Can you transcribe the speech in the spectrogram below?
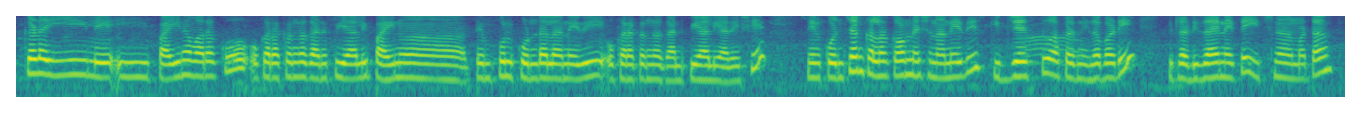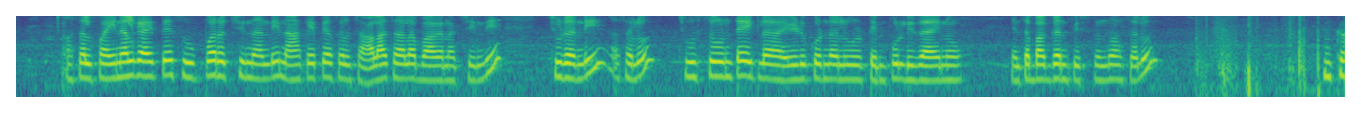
ఇక్కడ ఈ లే ఈ పైన వరకు ఒక రకంగా కనిపించాలి పైన టెంపుల్ కొండలు అనేది ఒక రకంగా కనిపించాలి అనేసి నేను కొంచెం కలర్ కాంబినేషన్ అనేది స్కిప్ చేస్తూ అక్కడ నిలబడి ఇట్లా డిజైన్ అయితే ఇచ్చిన అనమాట అసలు ఫైనల్గా అయితే సూపర్ వచ్చిందండి. నాకైతే అసలు చాలా చాలా బాగా నచ్చింది. చూడండి అసలు చూస్తూ ఉంటే ఇట్లా ఏడుకొండలు టెంపుల్ డిజైను ఎంత బాగా అనిపిస్తుందో అసలు. ఇంకా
